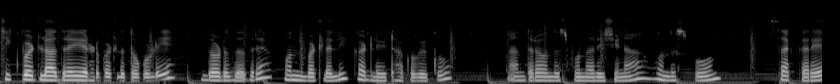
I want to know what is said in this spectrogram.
ಚಿಕ್ಕ ಬಟ್ಲಾದರೆ ಎರಡು ಬಟ್ಲು ತೊಗೊಳ್ಳಿ. ದೊಡ್ಡದಾದರೆ ಒಂದು ಬಟ್ಲಲ್ಲಿ ಕಡಲೆ ಹಿಟ್ಟು ಹಾಕೋಬೇಕು. ನಂತರ ಒಂದು ಸ್ಪೂನ್ ಅರಿಶಿಣ, ಒಂದು ಸ್ಪೂನ್ ಸಕ್ಕರೆ,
